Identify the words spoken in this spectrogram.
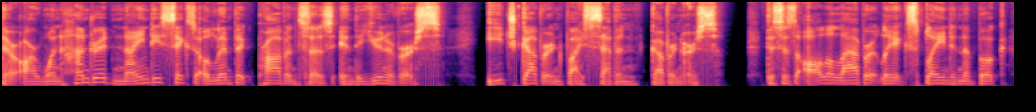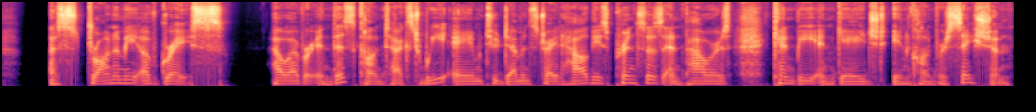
There are 196 Olympic provinces in the universe, each governed by seven governors. This is all elaborately explained in the book Astronomy of Grace. However, in this context, we aim to demonstrate how these princes and powers can be engaged in conversation.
